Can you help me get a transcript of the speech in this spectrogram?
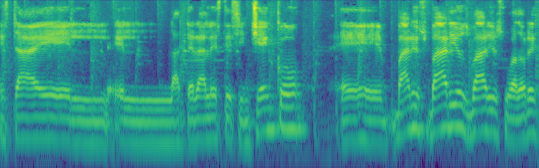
está el, el lateral este Sinchenko, eh, varios, varios, varios jugadores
